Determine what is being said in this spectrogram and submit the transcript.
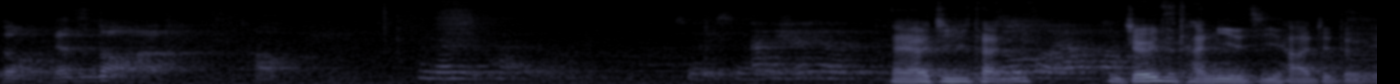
你知道，好。那要继续谈，你就一直谈你的吉他，就对了。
